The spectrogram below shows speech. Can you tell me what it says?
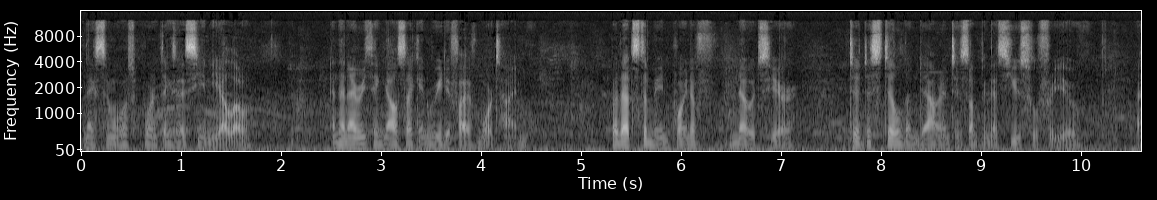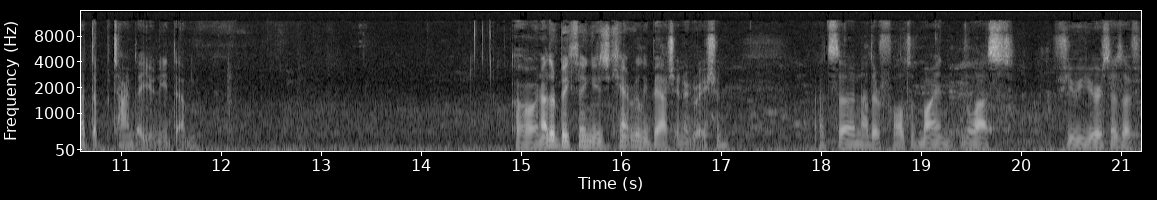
The next most important things I see in yellow. And then everything else I can read if I have more time. But that's the main point of notes here to distill them down into something that's useful for you at the time that you need them. Uh, another big thing is you can't really batch integration. That's another fault of mine in the last few years as I've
